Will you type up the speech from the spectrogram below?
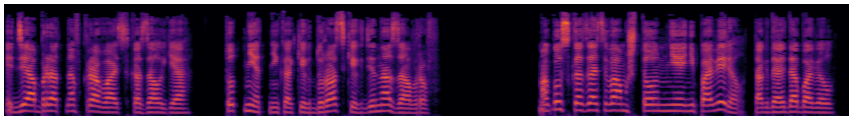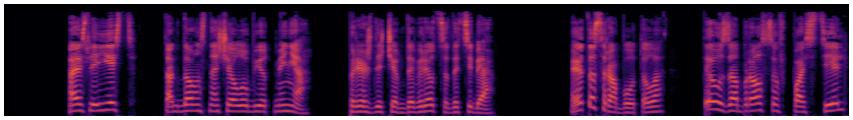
«Иди обратно в кровать», — сказал я. «Тут нет никаких дурацких динозавров». Могу сказать вам, что он мне не поверил, тогда я добавил. «А если есть, тогда он сначала убьет меня, прежде чем доберется до тебя». Это сработало. Тео забрался в постель,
